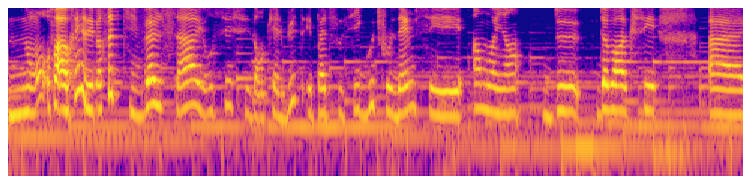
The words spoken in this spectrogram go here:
Non. Enfin, après, il y a des personnes qui veulent ça et on sait c'est dans quel but et pas de souci. Good for them, c'est un moyen d'avoir accès à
